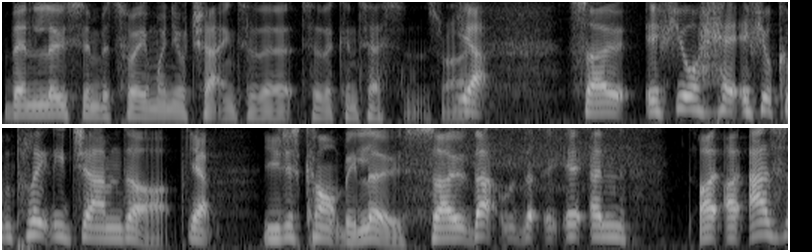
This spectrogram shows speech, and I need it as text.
then loose in between when you're chatting to the to the contestants, right? Yeah. So if you're he- if you're completely jammed up, Yeah. you just can't be loose. So that and I, I as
